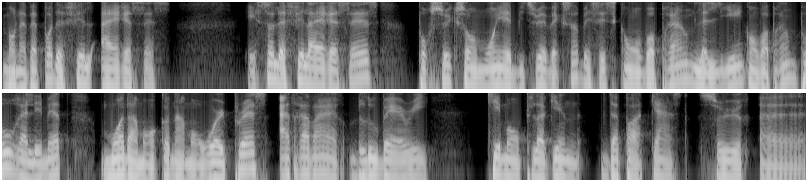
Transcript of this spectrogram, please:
mais on n'avait pas de fil RSS. Et ça, le fil RSS, pour ceux qui sont moins habitués avec ça, ben, c'est ce qu'on va prendre, le lien qu'on va prendre pour aller mettre, moi dans mon cas, dans mon WordPress, à travers Blueberry, qui est mon plugin de podcast sur, euh,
